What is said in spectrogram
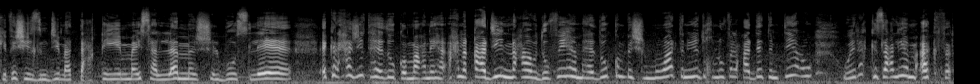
كيفاش يلزم ديما التعقيم ما يسلمش البوس لا. الحاجات هذوكم معناها إحنا قاعدين نعاودوا فيهم هذوكم باش المواطن يدخلوا في العادات نتاعو ويركز عليهم أكثر.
